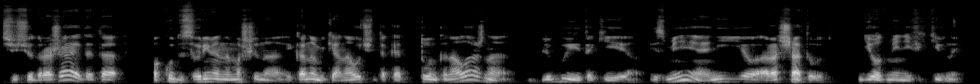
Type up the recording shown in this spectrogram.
Все еще дорожает, это покуда современная машина экономики, она очень такая тонко налажена, любые такие изменения, они ее расшатывают, делают менее эффективной.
